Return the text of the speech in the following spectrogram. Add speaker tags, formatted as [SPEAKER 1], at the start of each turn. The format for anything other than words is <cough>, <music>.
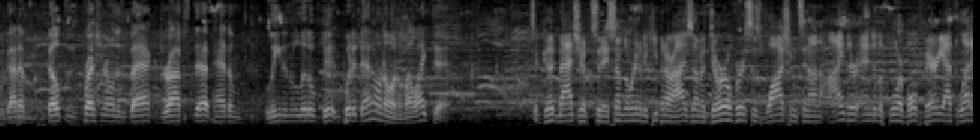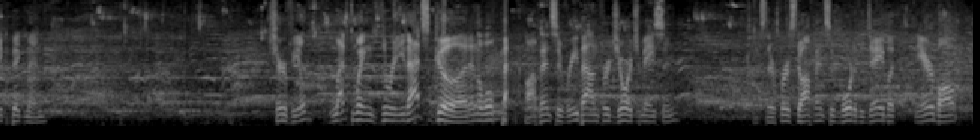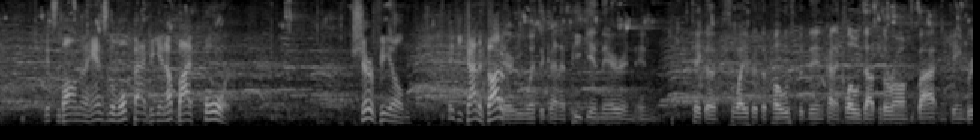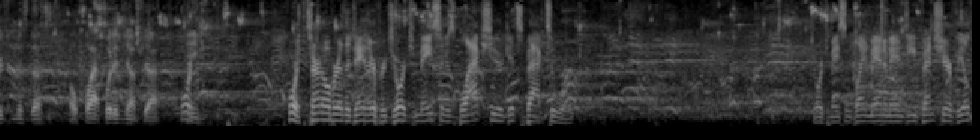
[SPEAKER 1] We got him, felt the pressure on his back, drop step, had him leaning a little bit and put it down on him. I like that.
[SPEAKER 2] It's a good matchup today. Something we're going to be keeping our eyes on. Oduro versus Washington on either end of the floor. Both very athletic big men. Sherfield, left wing three. That's good. And the Wolfpack. Offensive rebound for George Mason. It's their first offensive board of the day, but the air ball gets the ball in the hands of the Wolfpack again, up by four. Sherfield, I think he kind of thought of
[SPEAKER 1] There, he went to kind of peek in there and, and take a swipe at the post, but then kind of closed out to the wrong spot, and Cambridge missed a, a flat-footed jump shot.
[SPEAKER 2] Fourth. Fourth turnover of the day there for George Mason as Blackshear gets back to work. George Mason playing man-to-man defense. Sherfield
